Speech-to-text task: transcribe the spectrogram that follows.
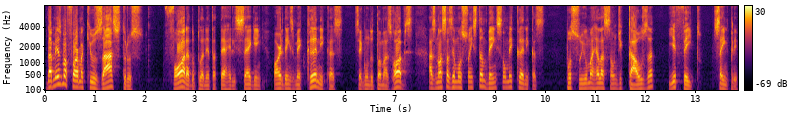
Da mesma forma que os astros fora do planeta Terra eles seguem ordens mecânicas, segundo Thomas Hobbes, as nossas emoções também são mecânicas, possuem uma relação de causa e efeito, sempre.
